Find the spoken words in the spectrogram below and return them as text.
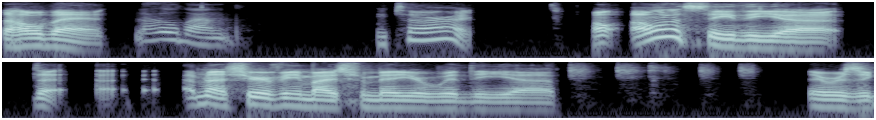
The whole band. The whole band. It's all right. Oh, I want to see the. Uh, the. Uh, I'm not sure if anybody's familiar with the. Uh, there was a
